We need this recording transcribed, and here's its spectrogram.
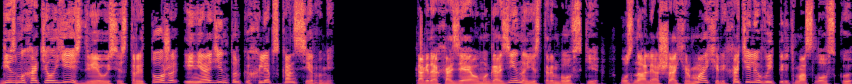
Гизма хотел есть, две его сестры тоже, и не один только хлеб с консервами. Когда хозяева магазина, Естрымбовские, узнали о шахер-махере, хотели выпереть Масловскую,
